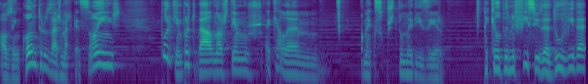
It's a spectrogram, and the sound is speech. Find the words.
aos encontros, às marcações. Porque em Portugal nós temos aquela. Como é que se costuma dizer? Aquele benefício da dúvida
